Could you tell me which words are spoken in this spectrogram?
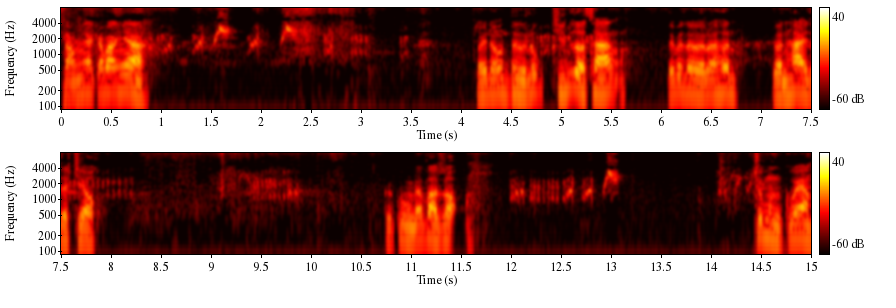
Xong nha các bác nha. Vây đâu từ lúc 9 giờ sáng Tới bây giờ đã hơn gần 2 giờ chiều. Cuối cùng đã vào dọn Chúc mừng cô em,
